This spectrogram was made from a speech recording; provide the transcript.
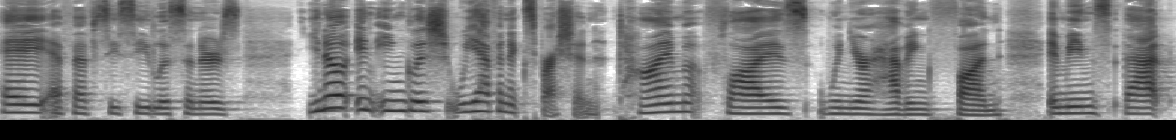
Hey, FFCC listeners. You know, in English, we have an expression time flies when you're having fun. It means that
